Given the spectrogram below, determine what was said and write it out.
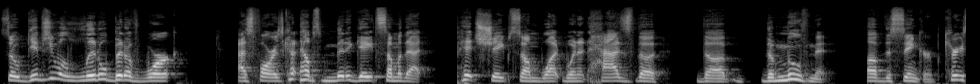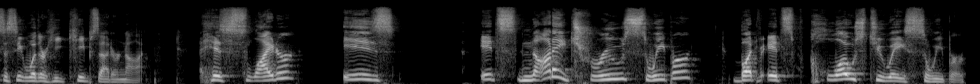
So gives you a little bit of work as far as kind of helps mitigate some of that pitch shape somewhat when it has the the the movement of the sinker. Curious to see whether he keeps that or not. His slider is it's not a true sweeper, but it's close to a sweeper.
